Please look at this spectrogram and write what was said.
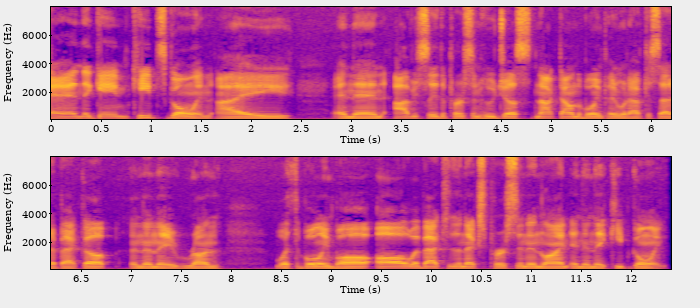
And the game keeps going. I and then obviously the person who just knocked down the bowling pin would have to set it back up and then they run with the bowling ball all the way back to the next person in line and then they keep going.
